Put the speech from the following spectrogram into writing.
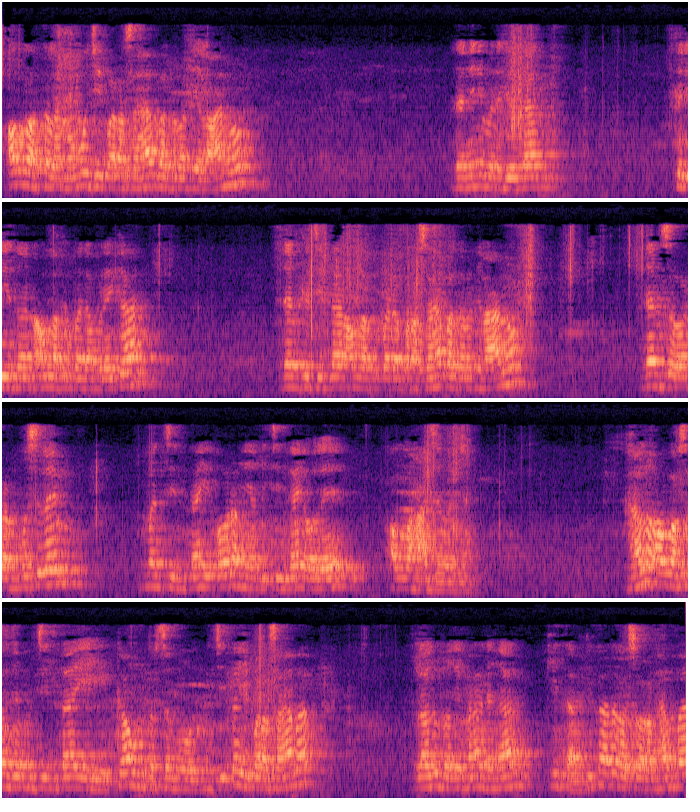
Allah telah memuji para sahabat radhiyallahu anhu. Dan ini menunjukkan keridhaan Allah kepada mereka dan kecintaan Allah kepada para sahabat radhiyallahu anhu dan seorang muslim mencintai orang yang dicintai oleh Allah azza wajalla. Kalau Allah saja mencintai kaum tersebut, mencintai para sahabat, Lalu bagaimana dengan kita? Kita adalah seorang hamba,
